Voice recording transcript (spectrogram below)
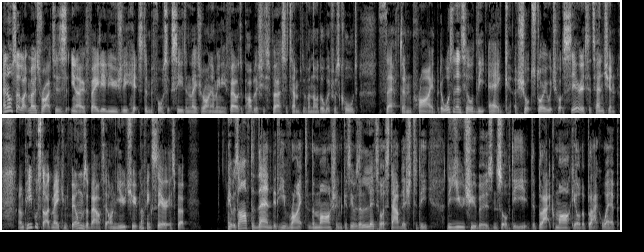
And also, like most writers, you know, failure usually hits them before succeeding later on. I mean, he failed to publish his first attempt of a novel, which was called Theft of Pride, but it wasn't until The Egg, a short story which got serious attention, and people started making films about it on YouTube. Nothing serious, but it was after then did he write The Martian because he was a little established to the the YouTubers and sort of the the black market or the black web.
